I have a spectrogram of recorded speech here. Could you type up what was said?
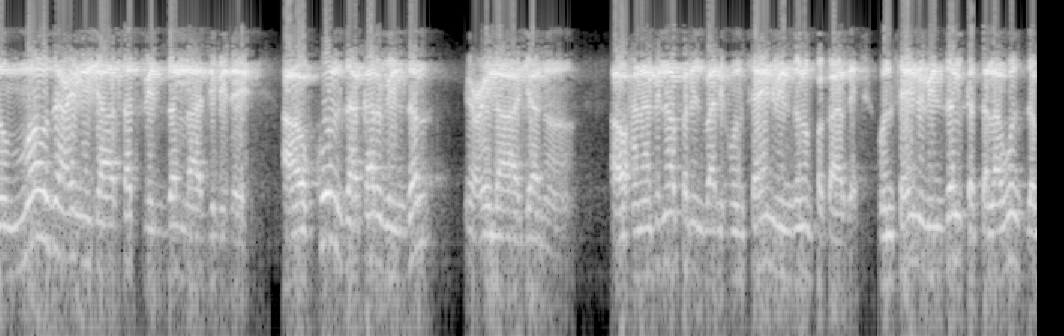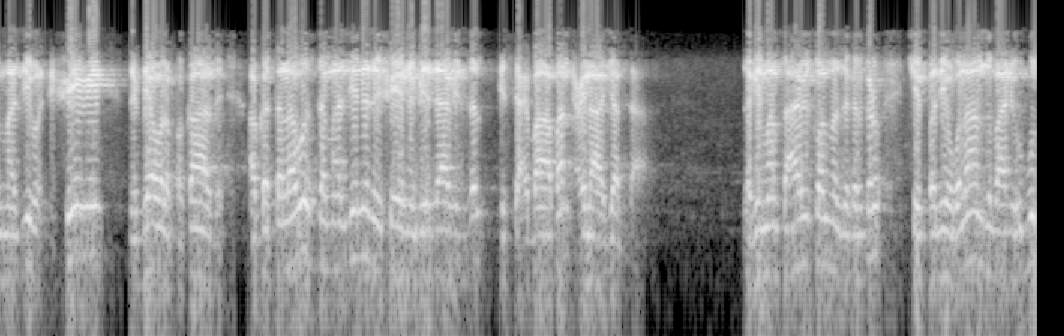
نو موضع نجاست وینځل لازم دی او کل ذکر وینځل علاجنا او حنابلہ پر نسبت انسان وینځلو پکار دی انسان وینځل ک تلاوز د مزي و شی وی نو بیا ول پکار دی او که تلوث د مزي نه دی شي نو بیا دا وینځل استحبابا علاجت ده لکه امام صحابي کول ما ذکر کړو چې په دې غلام زبانی ابو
